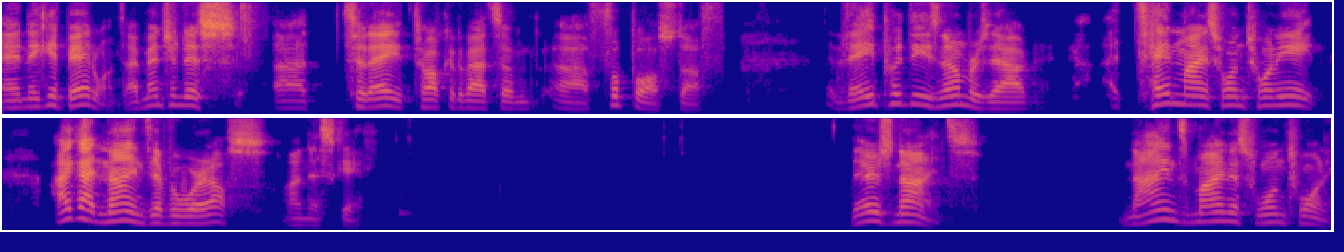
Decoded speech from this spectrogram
and they get bad ones. I mentioned this uh, today talking about some uh, football stuff. They put these numbers out uh, 10 minus 128. I got nines everywhere else on this game. There's nines. Nines minus 120.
